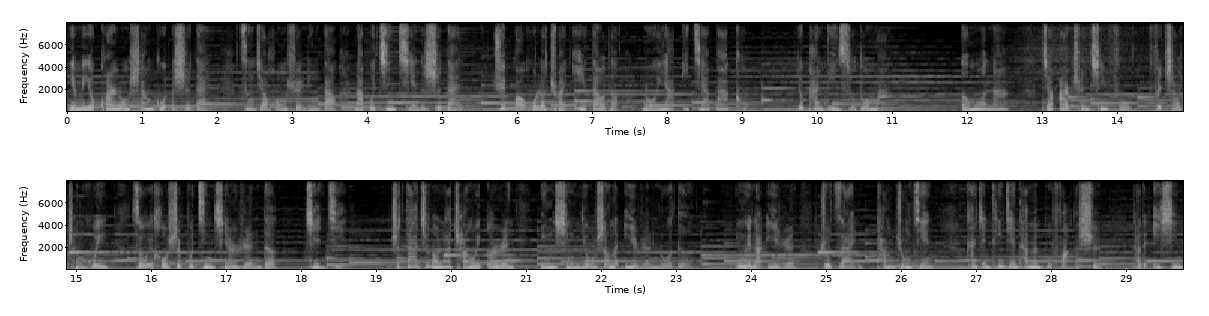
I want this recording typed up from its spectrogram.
也没有宽容上古的世代，曾叫洪水临到那不敬虔的世代，却保护了传义道的挪亚一家八口，又判定索多玛、俄摩拉，将二城倾覆，焚烧成灰，作为后世不敬虔人的见解，只搭救了那常为恶人淫行忧伤的艺人罗德，因为那艺人住在他们中间，看见听见他们不法的事。他的一心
